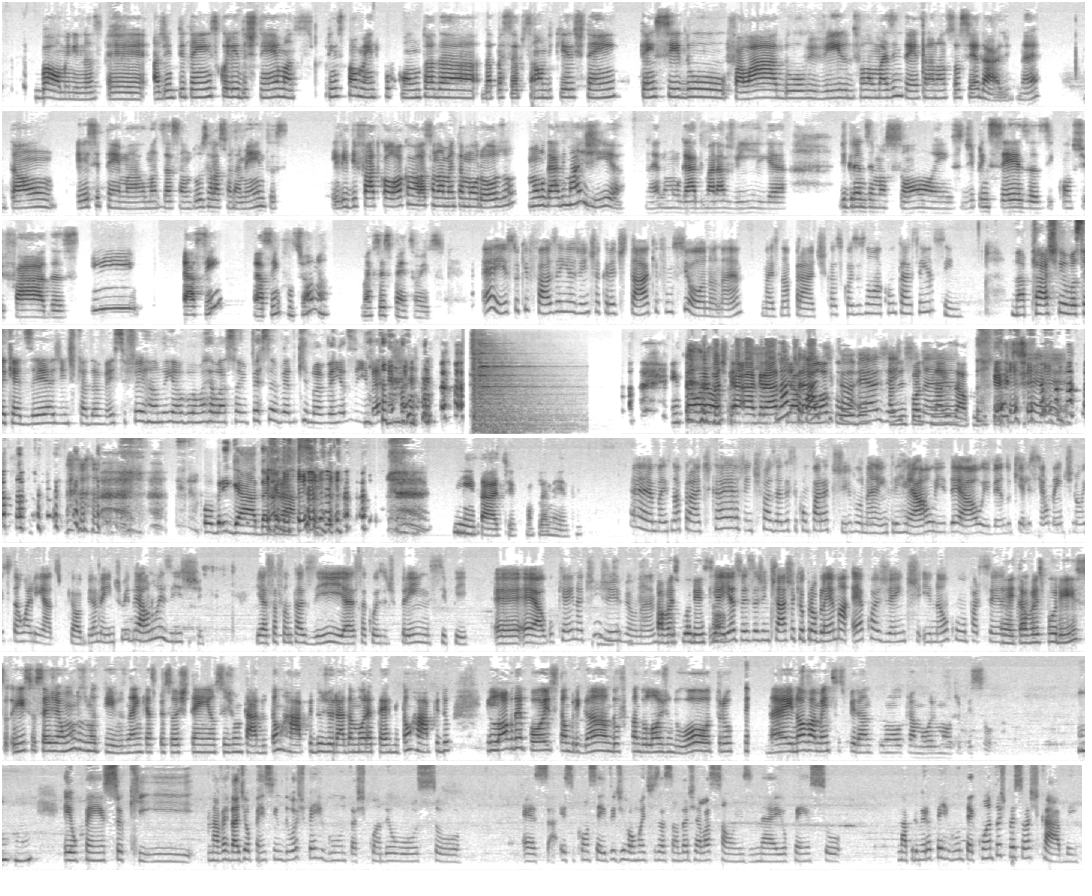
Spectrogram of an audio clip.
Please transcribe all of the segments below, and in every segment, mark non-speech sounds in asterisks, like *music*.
bom, meninas, é, a gente tem escolhido os temas principalmente por conta da, da percepção de que eles têm, têm sido falado ou vivido de forma mais intensa na nossa sociedade, né? Então, esse tema, a romantização dos relacionamentos, ele de fato coloca o relacionamento amoroso num lugar de magia, né? Num lugar de maravilha, de grandes emoções, de princesas e contos de fadas. E é assim? É assim que funciona? Como é que vocês pensam isso? É isso que fazem a gente acreditar que funciona, né? Mas na prática as coisas não acontecem assim. Na prática, você quer dizer a gente cada vez se ferrando em alguma relação e percebendo que não é bem assim, né? *laughs* Então, eu acho que a Graça Na já falou prática, tudo. é a A gente gente, pode né? finalizar o podcast. *laughs* É, *laughs* Obrigada, Graça. Sim, Tati, complemento. É, mas na prática é a gente fazendo esse comparativo, né, entre real e ideal e vendo que eles realmente não estão alinhados, porque obviamente o ideal não existe. E essa fantasia, essa coisa de príncipe, é, é algo que é inatingível, né? Talvez por isso. E aí, às vezes, a gente acha que o problema é com a gente e não com o parceiro, É, e né? talvez por isso, isso seja um dos motivos, né, em que as pessoas tenham se juntado tão rápido, jurado amor eterno tão rápido, e logo depois estão brigando, ficando longe um do outro, né, e novamente suspirando por um outro amor e uma outra pessoa. Uhum. Eu penso que, na verdade, eu penso em duas perguntas quando eu ouço essa, esse conceito de romantização das relações, né? Eu penso, na primeira pergunta é quantas pessoas cabem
